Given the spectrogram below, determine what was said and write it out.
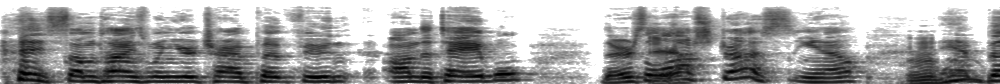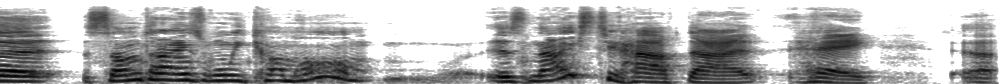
sometimes when you're trying to put food on the table. There's a yeah. lot of stress, you know. Mm-hmm. And, but sometimes when we come home, it's nice to have that. Hey, uh,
